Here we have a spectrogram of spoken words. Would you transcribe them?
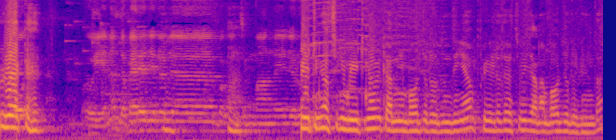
ਵੀ ਇੱਕ ਹੈ ਨਾ ਦੁਪਹਿਰੇ ਜਦੋਂ ਅਹ, ਸਿੰਘ ਮਾਨ ਨੇ ਜਦੋਂ ਮੀਟਿੰਗਾਂ ਸੀ ਮੀਟਿੰਗਾਂ ਵੀ ਕਰਨੀਆਂ ਬਹੁਤ ਜ਼ਰੂਰੀ ਹੁੰਦੀਆਂ। ਫੀਲਡ ਦੇ ਵਿੱਚ ਵੀ ਜਾਣਾ ਬਹੁਤ ਜ਼ਰੂਰੀ ਹੁੰਦਾ।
